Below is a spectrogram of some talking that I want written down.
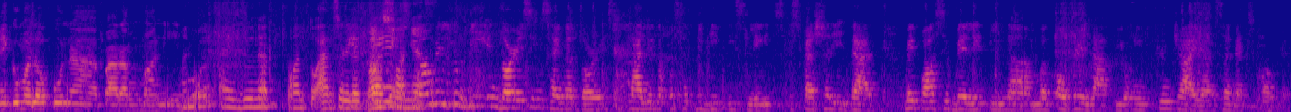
May gumalaw po na parang money involved? I do not want to answer that question. Yes. ma'am, will you be endorsing senators, lalo na po sa PDP slates, especially that may possibility na mag-overlap yung, yung trial sa next Congress?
